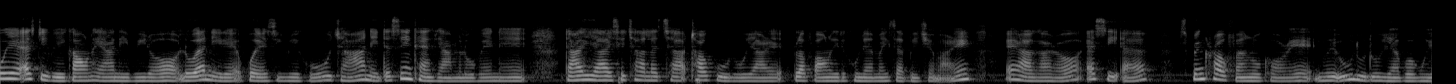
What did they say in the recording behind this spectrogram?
ကိုယ့်ရဲ့ STB ကောင်းထဲကနေပြီးတော့လိုအပ်နေတဲ့အဖွဲ့အစည်းတွေကိုဂျာကနေတဆင့်ခံကြမလို့ပဲနဲ့ဒါရီယာစိတ်ချလက်ချထောက်ကူလို့ရတဲ့ platform လေးတစ်ခုနဲ့မိတ်ဆက်ပေးချင်ပါတယ်။အဲ့ဒါကတော့ SCF Spring Crowd Fund လို့ခေါ်တဲ့ຫນွေဦးလူထုရန်ပုံငွေ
